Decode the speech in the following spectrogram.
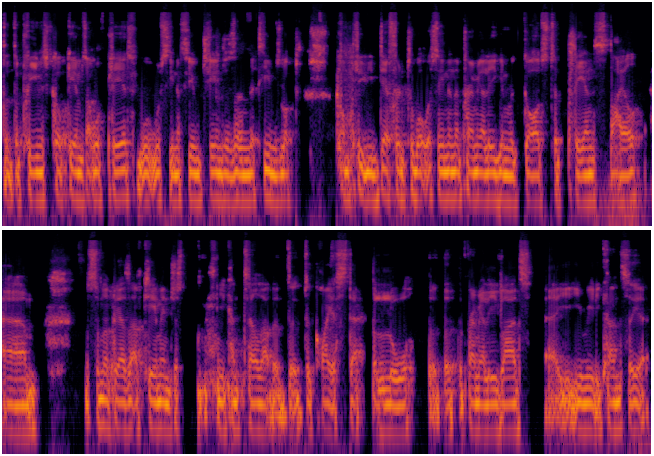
the, the previous cup games that we've played, we've seen a few changes, and the teams looked completely different to what we're seeing in the Premier League in regards to playing style. Um, some of the players that have came in, just you can tell that they're, they're quite a step below the, the, the Premier League lads. Uh, you, you, really can see it.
